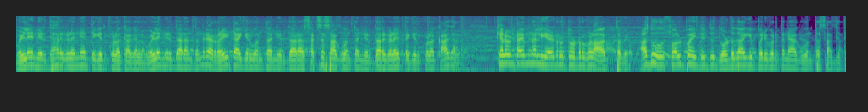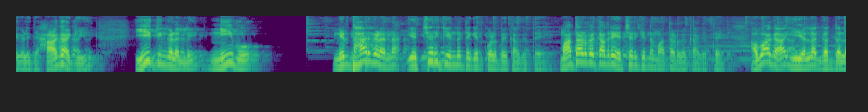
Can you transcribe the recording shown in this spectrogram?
ಒಳ್ಳೆ ನಿರ್ಧಾರಗಳನ್ನೇ ತೆಗೆದುಕೊಳ್ಳೋಕ್ಕಾಗಲ್ಲ. ಒಳ್ಳೆ ನಿರ್ಧಾರ ಅಂತಂದರೆ ರೈಟ್ ಆಗಿರುವಂಥ ನಿರ್ಧಾರ ಸಕ್ಸಸ್ ಆಗುವಂಥ ನಿರ್ಧಾರಗಳೇ ತೆಗೆದುಕೊಳ್ಳೋಕ್ಕಾಗಲ್ಲ. ಕೆಲವೊಂದು ಟೈಮ್ನಲ್ಲಿ ಎರಡರು ತೊಡರುಗಳು ಆಗ್ತವೆ. ಅದು ಸ್ವಲ್ಪ ಇದ್ದಿದ್ದು ದೊಡ್ಡದಾಗಿ ಪರಿವರ್ತನೆ ಆಗುವಂಥ ಸಾಧ್ಯತೆಗಳಿದೆ. ಹಾಗಾಗಿ ಈ ತಿಂಗಳಲ್ಲಿ ನೀವು ನಿರ್ಧಾರಗಳನ್ನು ಎಚ್ಚರಿಕೆಯಿಂದ ತೆಗೆದುಕೊಳ್ಬೇಕಾಗತ್ತೆ. ಮಾತಾಡಬೇಕಾದ್ರೆ ಎಚ್ಚರಿಕೆಯಿಂದ ಮಾತಾಡಬೇಕಾಗತ್ತೆ. ಅವಾಗ ಈ ಎಲ್ಲ ಗದ್ದಲ,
